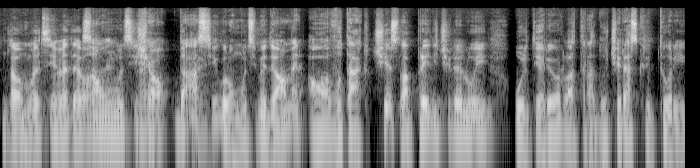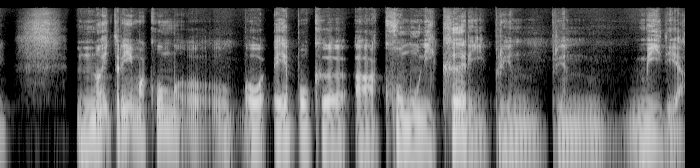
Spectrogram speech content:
la o mulțime de oameni. Sau o mulțime, și au, da, sigur, o mulțime de oameni au avut acces la predicile lui, ulterior la traducerea Scripturii. Noi trăim acum o, o epocă a comunicării prin, prin media.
